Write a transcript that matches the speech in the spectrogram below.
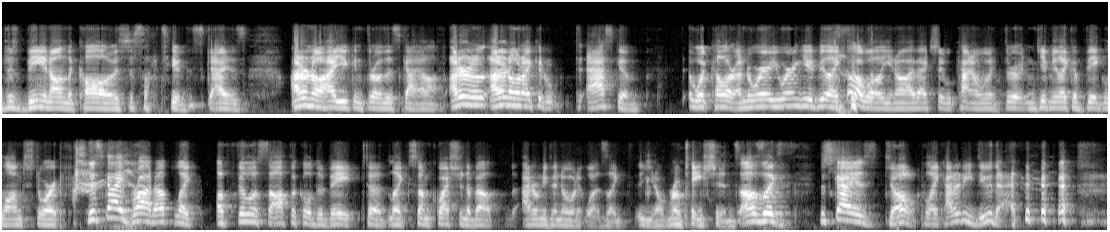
just being on the call, it was just like, dude, this guy is. I don't know how you can throw this guy off. I don't know. I don't know what I could ask him what color underwear are you wearing? He'd be like, oh, well, you know, I've actually kind of went through it and give me like a big long story. This guy brought up like a philosophical debate to like some question about, I don't even know what it was, like, you know, rotations. I was like, this guy is dope. Like, how did he do that?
